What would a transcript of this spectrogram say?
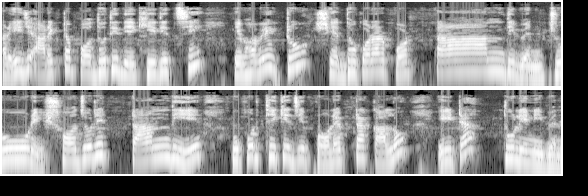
আর এই যে আরেকটা পদ্ধতি দেখিয়ে দিচ্ছি, এভাবে একটু সেদ্ধ করার পর টান দিবেন, জোরে, সজোরে টান দিয়ে উপর থেকে যে প্রলেপটা কালো, এইটা তুলে নিবেন।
